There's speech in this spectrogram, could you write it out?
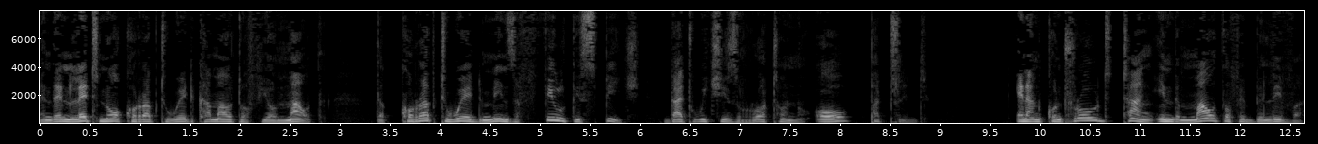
And then let no corrupt word come out of your mouth. The corrupt word means filthy speech, that which is rotten or putrid. An uncontrolled tongue in the mouth of a believer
